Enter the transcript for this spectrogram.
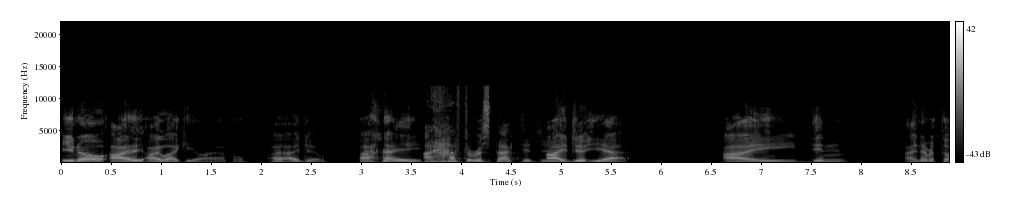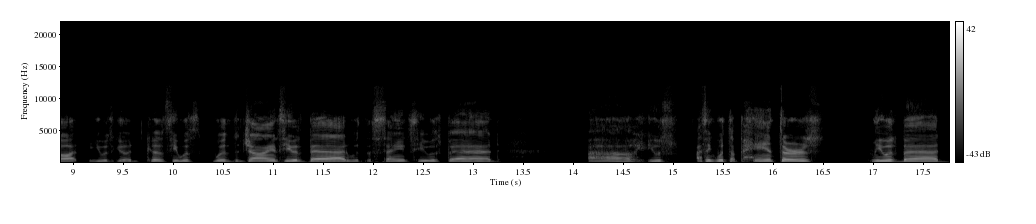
you know, I I like Eli Apple. I I do. I I have to respect it, dude. I do yeah. I didn't I never thought he was good because he was with the Giants he was bad, with the Saints he was bad. Uh he was I think with the Panthers he was bad.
